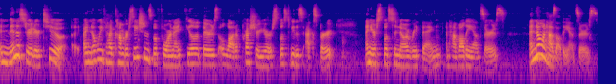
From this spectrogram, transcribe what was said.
administrator, too. I know we've had conversations before, and I feel that there's a lot of pressure. You're supposed to be this expert, and you're supposed to know everything and have all the answers. And no one has all the answers.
